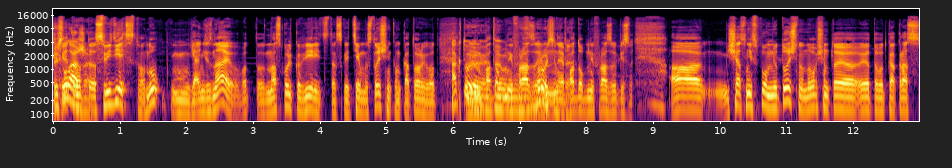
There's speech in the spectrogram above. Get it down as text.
То есть это лажа. вот э, свидетельство. Ну, я не знаю, вот насколько верить, так сказать, тем источникам, которые вот А кто подобные фразы, подобные фразы выписывают. А, сейчас не вспомню точно, но, в общем-то, это вот как раз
